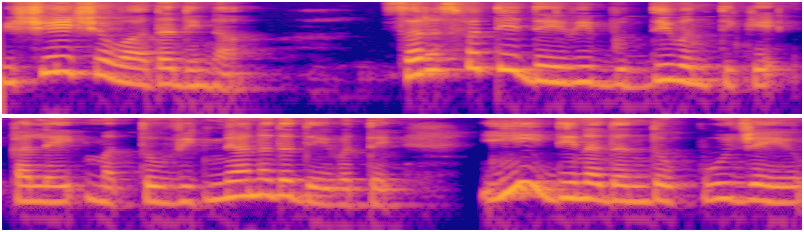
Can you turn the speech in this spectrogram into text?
ವಿಶೇಷವಾದ ದಿನ. ಸರಸ್ವತಿ ದೇವಿ ಬುದ್ಧಿವಂತಿಕೆ, ಕಲೆ ಮತ್ತು ವಿಜ್ಞಾನದ ದೇವತೆ. ಈ ದಿನದಂದು ಪೂಜೆಯು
